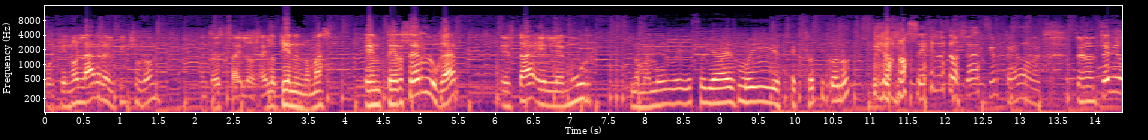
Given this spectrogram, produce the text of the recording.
porque no ladra el pinche hurón. Entonces pues, ahí lo, ahí lo tienen nomás. En tercer lugar está el lemur. No mames, güey, eso ya es muy exótico, ¿no? Pero no sé, güey, o sea, qué pedo, güey. Pero en serio,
